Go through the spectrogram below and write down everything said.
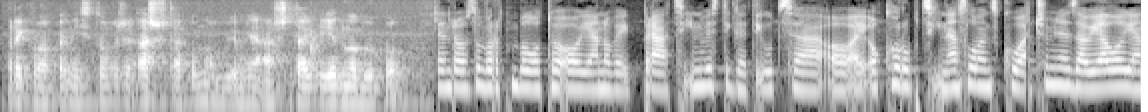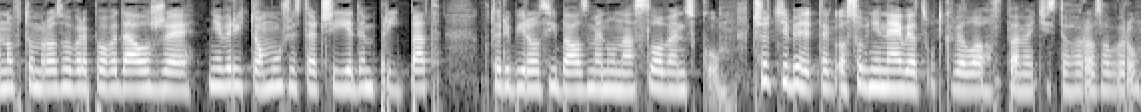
prekvapený z toho, že až v takom objeme, až tak jednoducho. Ten rozhovor bolo to o Janovej práci investigatívca, o, aj o korupcii na Slovensku. A čo mňa zaujalo, Jano v tom rozhovore povedal, že neverí tomu, že stačí jeden prípad, ktorý by rozhýbal zmenu na Slovensku. Čo tebe tak osobne najviac utkvelo v pamäti z toho rozhovoru?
